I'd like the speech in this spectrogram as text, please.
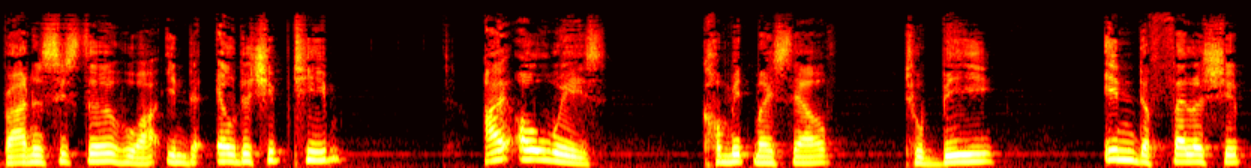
brother and sister who are in the eldership team. I always commit myself to be in the fellowship,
